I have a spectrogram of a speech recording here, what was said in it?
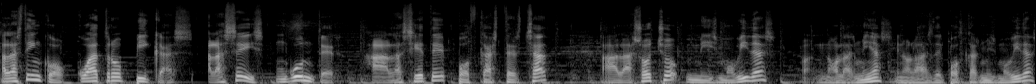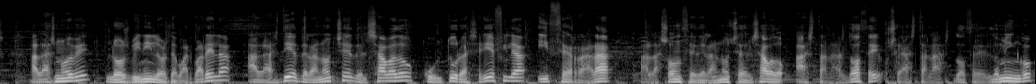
A las 5, 4 picas. A las 6, Gunther. A las 7, Podcaster Chat. A las 8, Mis Movidas no las mías, sino las del podcast Mis Movidas. A las 9, los vinilos de Barbarella. A las 10 de la noche del sábado, Cultura Seriéfila. Y cerrará a las 11 de la noche del sábado hasta las 12, o sea, hasta las 12 del domingo,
